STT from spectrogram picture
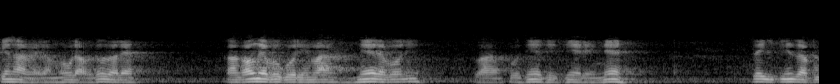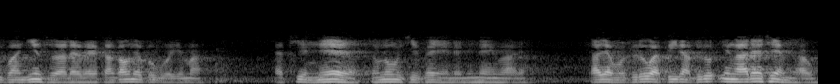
ကင်းလာမယ်တော့မဟုတ်တော့သို့တော်လည်းကံကောင်းတဲ့ပုဂ္ဂိုလ်တွေမှာနည်းတယ်ပေါ့လေဟာကိုဆင်းရဲစိတ်ဆင်းရဲတွေနဲ့စိတ်ပြင်းစွာပူပန်ခြင်းဆိုတာလည်းပဲကံကောင်းတဲ့ပုဂ္ဂိုလ်တွေမှာ အဖြစ်နည်းလုံးလုံးမဖြစ်ပဲရင်လည်းနေနိုင်ပါလေဒါကြောင့်မို့သူတို့ကပြီးတာသူတို့အင်္ဂါတဲ့ထည့်မထားဘူး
